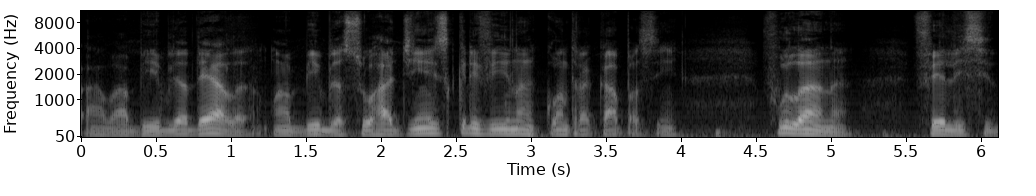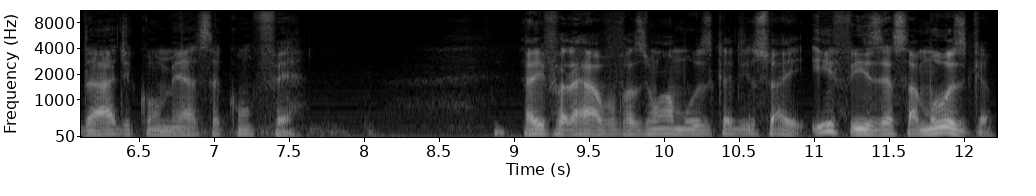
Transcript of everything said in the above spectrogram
a, a Bíblia dela, uma Bíblia surradinha, e escrevi na contracapa assim: Fulana, felicidade começa com fé. Aí falei, ah, vou fazer uma música disso aí. E fiz essa música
